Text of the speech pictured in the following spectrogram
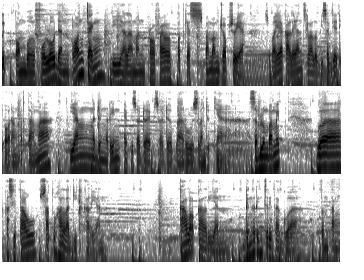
klik tombol follow dan lonceng di halaman profile podcast Pam Job Show ya supaya kalian selalu bisa jadi orang pertama yang ngedengerin episode-episode baru selanjutnya sebelum pamit gue kasih tahu satu hal lagi ke kalian kalau kalian dengerin cerita gue tentang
